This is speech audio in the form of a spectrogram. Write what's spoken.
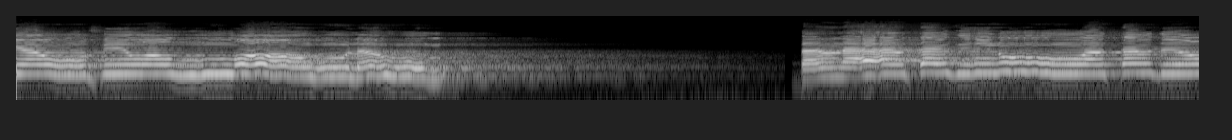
يغفر الله لهم. فلا تهنوا وتدعوا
